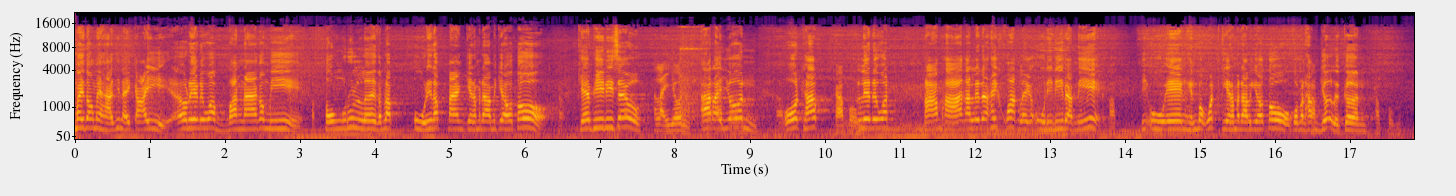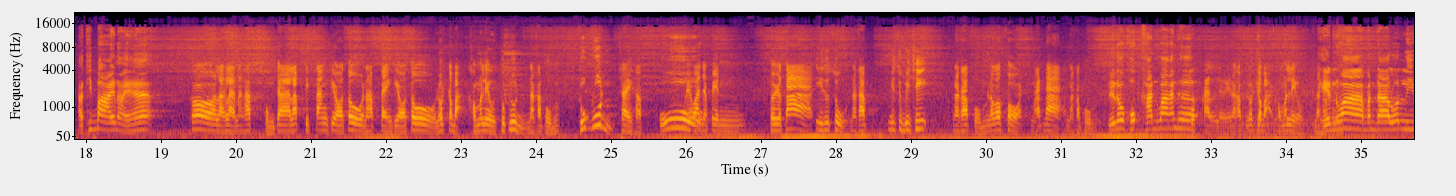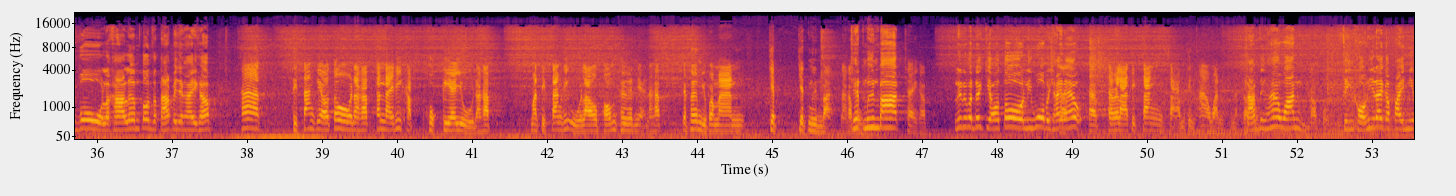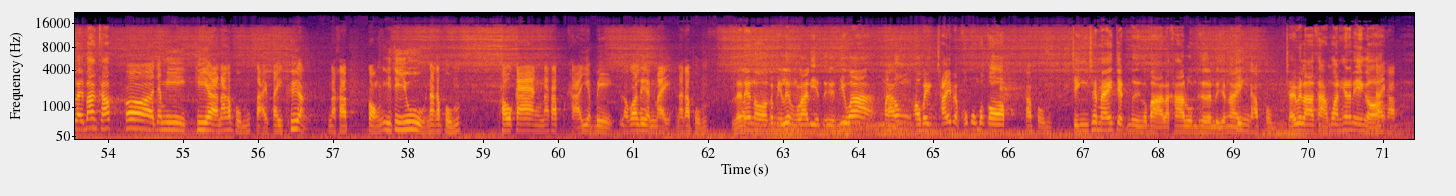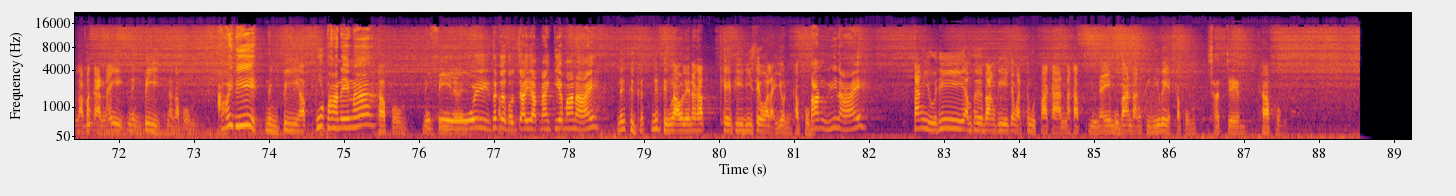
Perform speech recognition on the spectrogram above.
ไม่ต้องไปหาที่ไหนไกล เรียกได้ว่าบางนาก็มีตรงรุ่นเลยสำหรับอู่ที่รับแปลงเกียร์ธรรมดาเป็นเกียร์ออโต้ KP ดีเซล อะไรยนต์ อะไรยนต์โอ๊ตครับ ครับผม เรียกได้ว่าตามหากันเลยนะให้ควักเลยกับอู่ดีๆแบบนี้ ครับ ที่อู่เองเห็นบอกว่าเกียร์ธรรมดาเป็นเกียร์ออโต้คนมาครับทำเยอะเหลือเกิน ครับผม อธิบายหน่อยฮะ ก็หลักๆนะครับ ผมจะรับติดตั้งเกียร์ออโต้นะครับ แปลงเกียร์ออโต้รถกระบะเขามาเร็วทุกรุ่นนะครับผม ทุกรุ่น ใช่ครับโอ้ไม่ว่าจะเป็น Toyota Isuzu นะครับ Mitsubishi นะครับผมแล้วก็ Ford Mazda นะครับผมเรียกได้ว่าครบคันว่างั้นเถครอะ บกันเลยนะครับรถกระบะเขามาเร็วะครับเห็นผมว่าบรรดารถรีโวราคาเริ่มต้นสตาร์ทเป็นยังไงครับ ถ้าติดตั้งเกียร์ออโต้นะครับท่านใดที่ขับ 6 เกียร์อยู่นะครับ มาติดตั้งที่อู่เราพร้อมเทิร์นเนี่ยนะครับ จะเพิ่มอยู่ประมาณ7 70,000 บาทนะครับผม70,000 บาท ใช่ครับเรียกได้ว่าได้เกียร์ออโต้รีโวไปใช้แล้ว ครับใช้เวลาติดตั้ง 3-5 วันนะครับ3-5 วัน ครับผม สิ่งของที่ได้กลับไปมีอะไรบ้างครับ ก็จะมีเกียร์นะครับผมสายไฟเครื่องนะครับกล่อง ECU นะครับผม เพากลางนะครับ ขาเหยียบเบรกแล้วก็เรือนใหม่นะครับผม และแน่นอนก็มีเรื่องของรายละเอียดอื่นที่ว่ามันครับ ต้องเอาไปใช้แบบครบองค์ประกอบ ครับผมจริงใช่ไหม70,000กว่าบาทราคารวมเทิร์นหรือยังไง จริงครับผมใช้เวลา 3 วันแค่นั้นเองเหรอ ใช่ครับรับประกันให้อีก 1 ปีนะครับผมเอาให้ดี1ปีครับพูดผ่านเองนะครับผมหนึ่งปีเลยโอ้โหถ้าเกิดสนใจอยากแปลงเกียร์มาไหน นึกถึงนึกถึงเราเลยนะครับ KP ดีเซลอะไหล่ยนต์ครับผมตั้งอยู่ที่ไหน ตั้งอยู่ที่อำเภอบางพลีจังหวัดสมุทรปราการนะครับอยู่ในหมู่บ้านบางพลีนิเวศครับผมชัดเจน ครับผม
